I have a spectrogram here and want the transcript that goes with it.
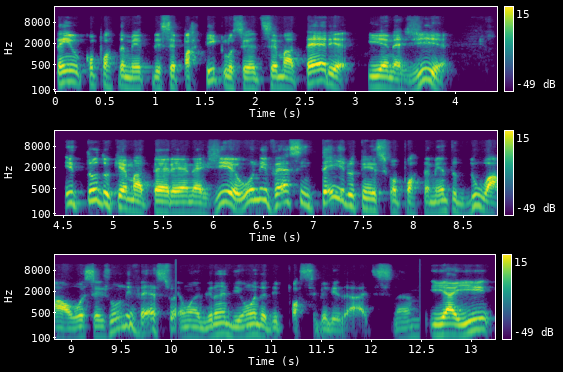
tem o comportamento de ser partícula, ou seja, de ser matéria e energia, E tudo que é matéria é energia, o universo inteiro tem esse comportamento dual, ou seja, o universo é uma grande onda de possibilidades. Né? E aí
